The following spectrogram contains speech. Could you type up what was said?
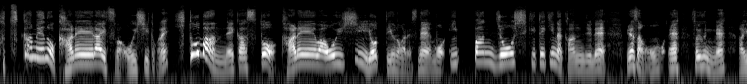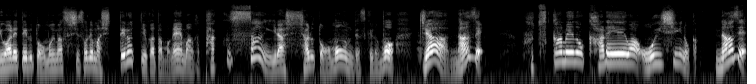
2日目のカレーライスは美味しいとかね、一晩寝かすとカレーは美味しいよっていうのがですね、もう一般常識的な感じで、皆さんね、そういう風にね、言われてると思いますし、それまあ知ってるっていう方もね、まあたくさんいらっしゃると思うんですけども、じゃあなぜ2日目のカレーは美味しいのか。なぜ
